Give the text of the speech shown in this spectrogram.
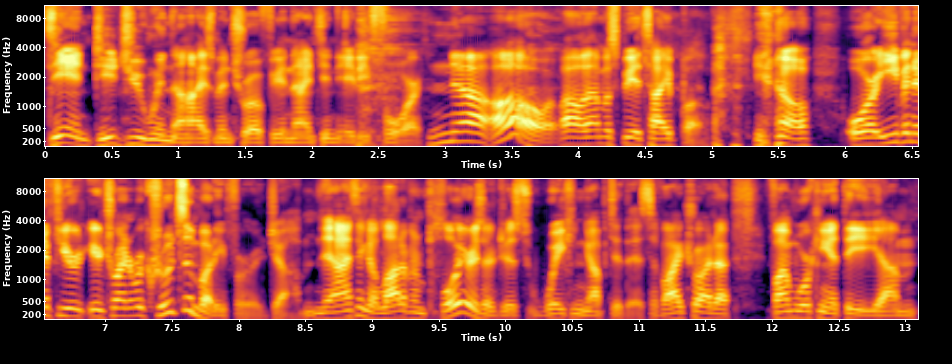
Dan, did you win the Heisman Trophy in 1984? no. Oh, oh, that must be a typo. You know, or even if you're you're trying to recruit somebody for a job. And I think a lot of employers are just waking up to this. If I try to, if I'm working at the um,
